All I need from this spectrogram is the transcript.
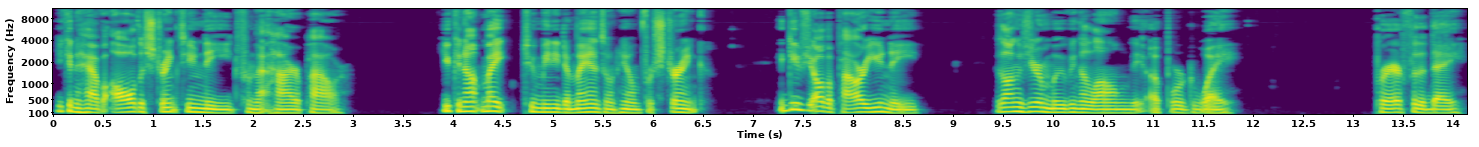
you can have all the strength you need from that higher power. You cannot make too many demands on Him for strength. It gives you all the power you need as long as you're moving along the upward way. Prayer for the day.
